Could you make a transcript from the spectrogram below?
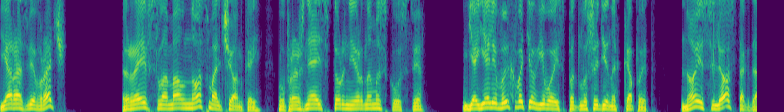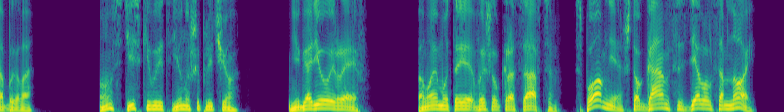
Я разве врач?» Рейф сломал нос мальчонкой, упражняясь в турнирном искусстве. Я еле выхватил его из-под лошадиных копыт, но и слез тогда было. Он стискивает юноше плечо. «Не горюй, Рейф. По-моему, ты вышел красавцем. Вспомни, что Ганс сделал со мной.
